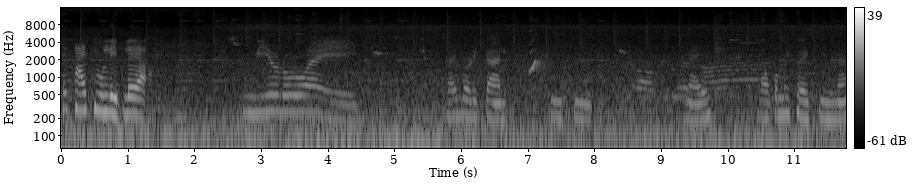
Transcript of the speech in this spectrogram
คล้ายๆทิวลิปเลยอะตรงนี้รวย ใช้บริการที่ไหน เราก็ไม่เคยกินนะ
